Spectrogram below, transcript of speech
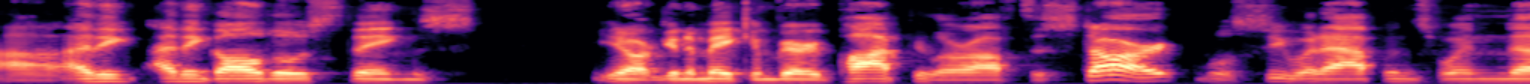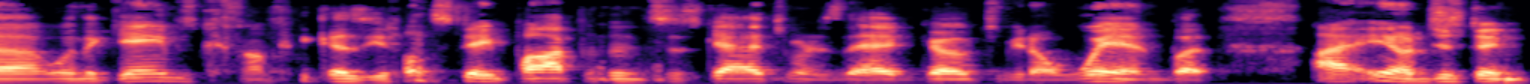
Uh, I think I think all those things you know are going to make him very popular off the start. We'll see what happens when uh, when the games come because you don't stay popular in Saskatchewan as the head coach if you don't win. But I you know just in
